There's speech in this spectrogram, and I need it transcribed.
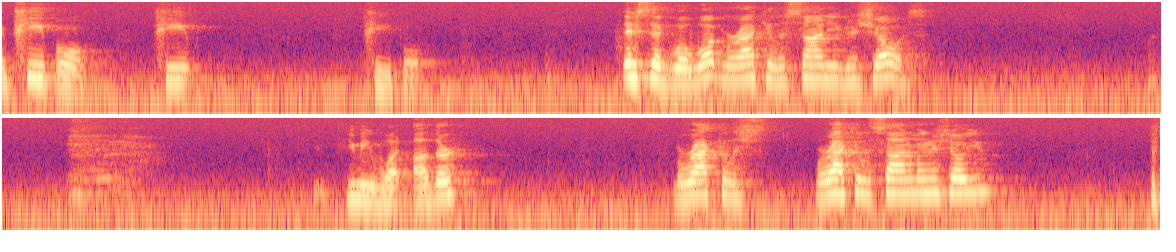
And people pe- people. They said, Well, what miraculous sign are you going to show us? You mean what other miraculous, miraculous sign am I going to show you? The,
